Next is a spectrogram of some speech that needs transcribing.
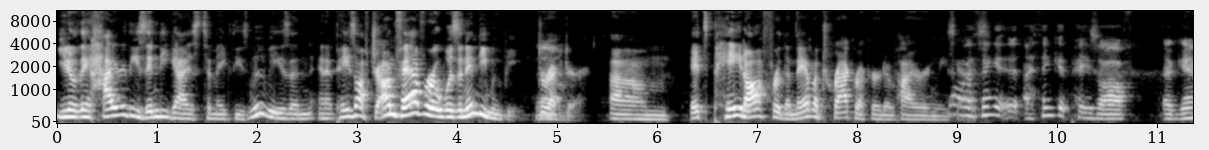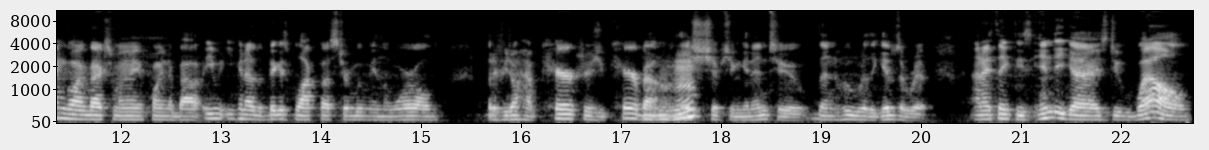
you know, they hire these indie guys to make these movies, and, and it pays off. Jon Favreau was an indie movie director. Um, it's paid off for them. They have a track record of hiring these Well, guys. I think it, I think it pays off. Again, going back to my main point about even you can have the biggest blockbuster movie in the world, but if you don't have characters you care about and Mhm. relationships you can get into, then who really gives a rip? And I think these indie guys do well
